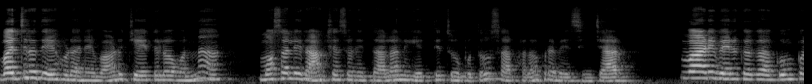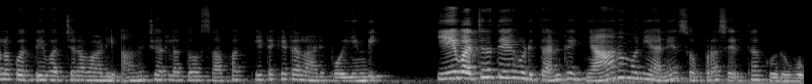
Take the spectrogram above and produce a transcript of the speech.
వజ్రదేహుడు అనేవాడు చేతిలో ఉన్న మొసలి రాక్షసుడి తలను ఎత్తి చూపుతూ సభలో ప్రవేశించారు. వాడి వెనుకగా గుంపుల కొద్దీ వచ్చిన వాడి అనుచరులతో సభ కిటకిటలాడిపోయింది. ఈ వజ్రదేహుడి తండ్రి జ్ఞానముని అనే సుప్రసిద్ధ గురువు.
